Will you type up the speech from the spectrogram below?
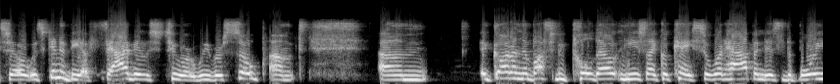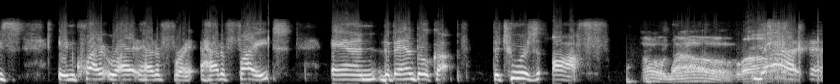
So it was going to be a fabulous tour. We were so pumped. Um, it got on the bus, we pulled out, and he's like, "Okay, so what happened is the boys in Quiet Riot had a fri- had a fight, and the band broke up. The tour's off. Oh no. Wow. Yeah, uh,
